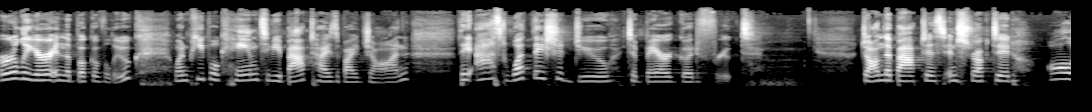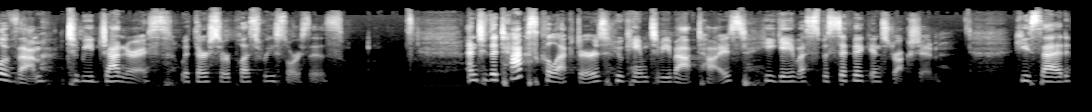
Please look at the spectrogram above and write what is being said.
Earlier in the book of Luke, when people came to be baptized by John, they asked what they should do to bear good fruit. John the Baptist instructed all of them to be generous with their surplus resources. And to the tax collectors who came to be baptized, he gave a specific instruction. He said,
